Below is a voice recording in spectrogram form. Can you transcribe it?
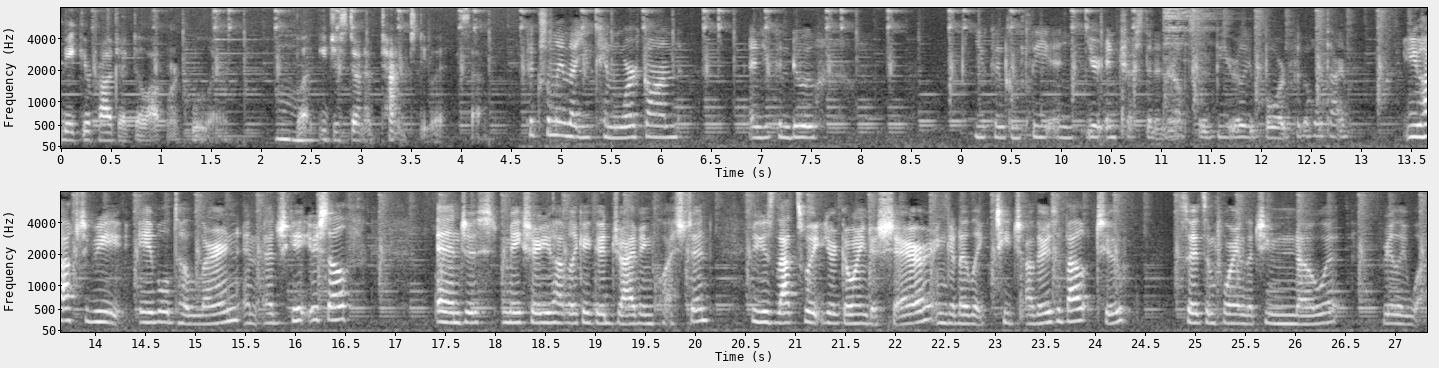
make your project a lot more cooler. Mm-hmm. But you just don't have time to do it. So. pick something that you can work on and you can do you can complete and you're interested in it else you'd be really bored for the whole time You have to be able to learn and educate yourself and just make sure you have like a good driving question because that's what you're going to share and gonna like teach others about too. So it's important that you know it really well.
